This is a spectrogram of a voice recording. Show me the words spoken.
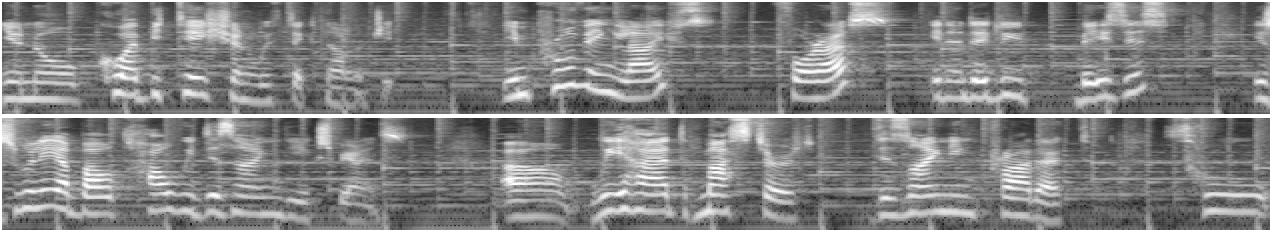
you know, cohabitation with technology. Improving lives for us in a daily basis is really about how we design the experience. Um, we had mastered designing product through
